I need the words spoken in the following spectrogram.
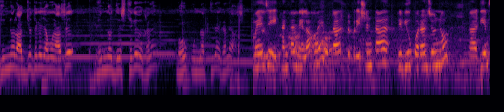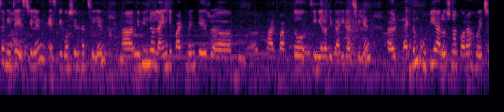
ভিন্ন রাজ্য থেকে যেমন আসে, ভিন্ন দেশ থেকেও এখানে বহু পুণ্যার্থীরা এখানে আসে। সময়ে যে এখানকার মেলা হয়, ওটার প্রিপারেশনটা রিভিউ করার জন্য ডিএম স্যার নিজে এসেছিলেন এসপি বসিরহাট ছিলেন। বিভিন্ন লাইন ডিপার্টমেন্টের ভারপ্রাপ্ত সিনিয়র অধিকারীরা ছিলেন। একদম খুঁটিয়ে আলোচনা করা হয়েছে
